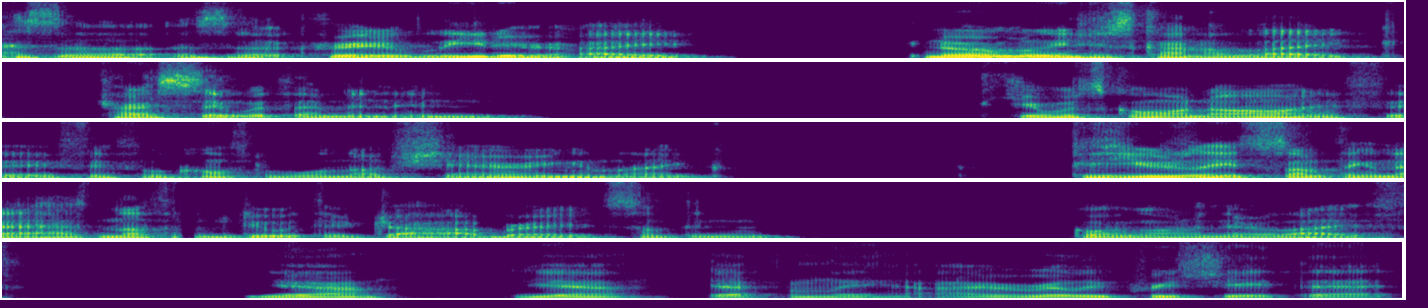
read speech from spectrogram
as a as a creative leader, I normally just kind of like try to sit with them and, and hear what's going on if they if they feel comfortable enough sharing and like because usually it's something that has nothing to do with their job, right? It's something going on in their life. Yeah. Yeah, definitely. I really appreciate that.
